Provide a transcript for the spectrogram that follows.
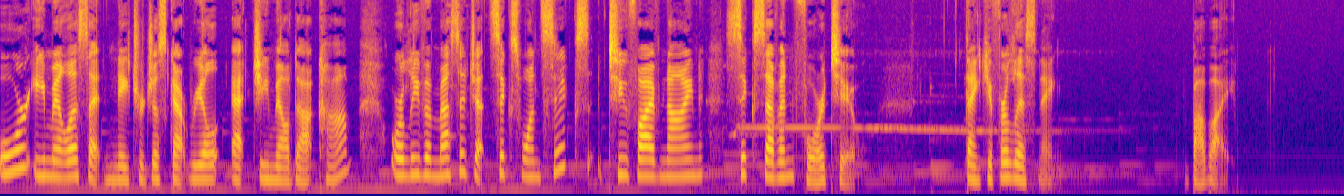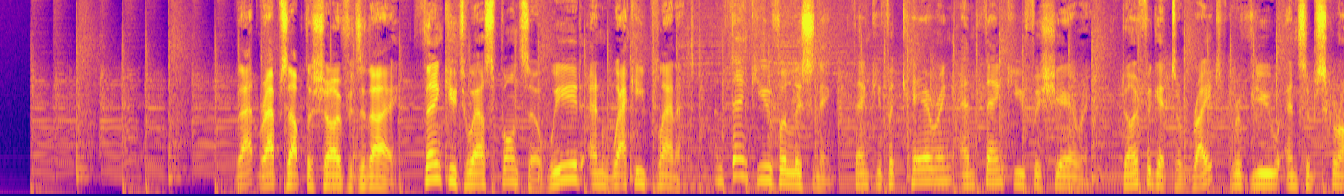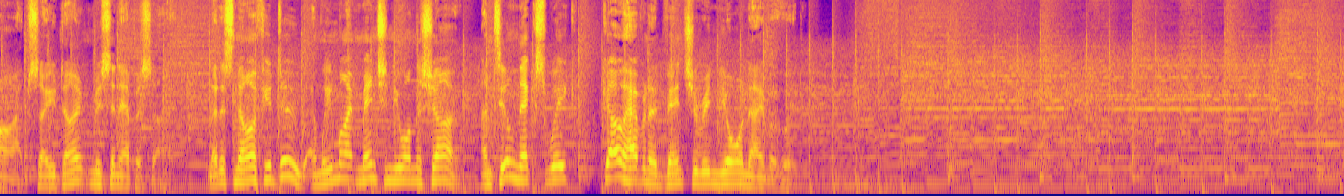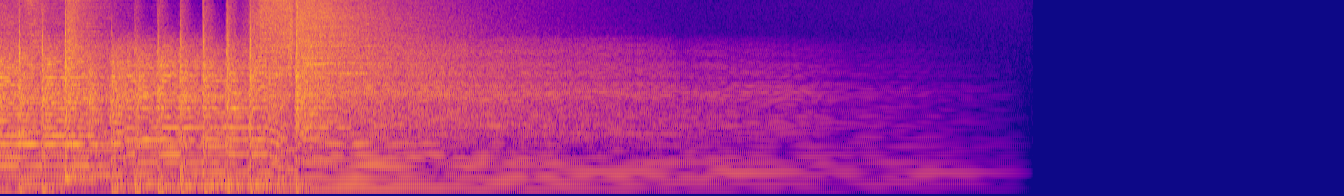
or email us at naturejustgotreal at gmail.com or leave a message at 616 259 6742. Thank you for listening. Bye bye. That wraps up the show for today. Thank you to our sponsor, Weird and Wacky Planet. And thank you for listening. Thank you for caring and thank you for sharing. Don't forget to rate, review, and subscribe so you don't miss an episode. Let us know if you do, and we might mention you on the show. Until next week, go have an adventure in your neighborhood.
